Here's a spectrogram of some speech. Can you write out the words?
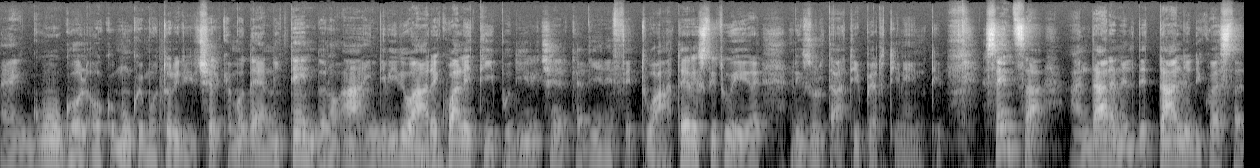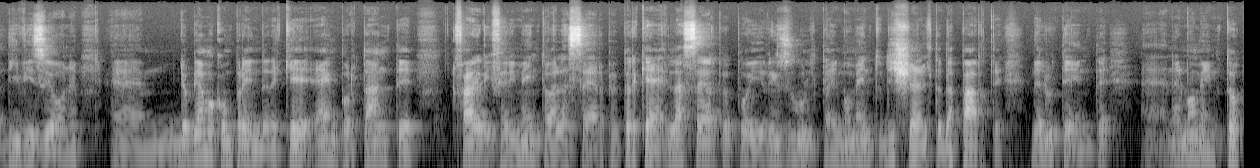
eh, Google o comunque i motori di ricerca moderni tendono a individuare quale tipo di ricerca viene effettuata e restituire risultati pertinenti. Senza andare nel dettaglio di questa divisione, eh, dobbiamo comprendere che è importante fare riferimento alla SERP perché la SERP poi risulta il momento di scelta da parte dell'utente eh, nel momento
